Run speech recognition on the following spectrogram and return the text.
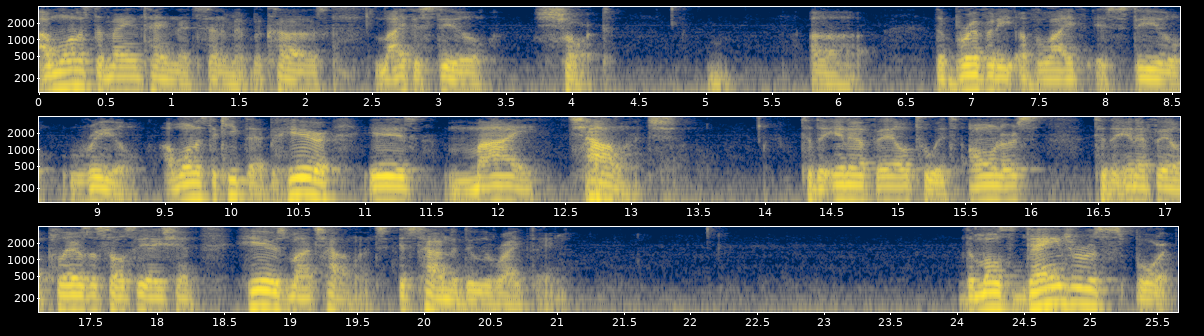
I want us to maintain that sentiment because life is still short. Uh, the brevity of life is still real. I want us to keep that. But here is my challenge to the NFL, to its owners, to the NFL Players Association. Here's my challenge. It's time to do the right thing. The most dangerous sport,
